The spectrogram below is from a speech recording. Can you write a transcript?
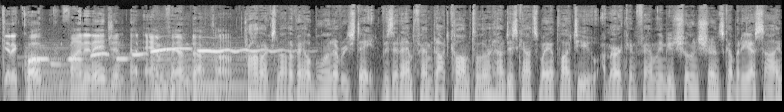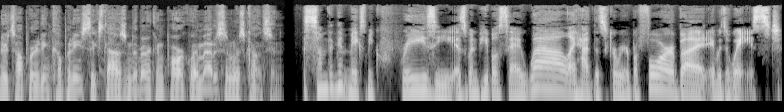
Get a quote and find an agent at amfam.com. Products not available in every state. Visit amfam.com to learn how discounts may apply to you. American Family Mutual Insurance Company SI and its operating company 6000 American Parkway, Madison, Wisconsin. Something that makes me crazy is when people say, well, I had this career before, but it was a waste.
